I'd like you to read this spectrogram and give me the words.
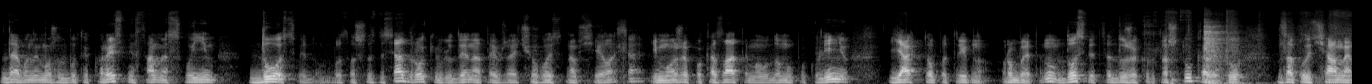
де вони можуть бути корисні саме своїм досвідом. Бо за 60 років людина та вже чогось навчилася і може показати молодому поколінню, як то потрібно робити. Ну, досвід це дуже крута штука, яку за плечами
